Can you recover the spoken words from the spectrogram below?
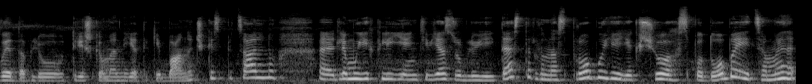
Видавлю трішки, в мене є такі баночки спеціально е, для моїх клієнтів. Я зроблю їй тестер, вона спробує. Якщо сподобається, ми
